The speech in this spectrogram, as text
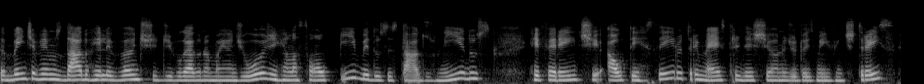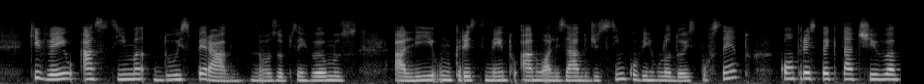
Também tivemos dado relevante divulgado na manhã de hoje em relação ao PIB dos Estados Unidos, referente ao terceiro trimestre deste ano de 2023, que veio acima do esperado. Nós observamos ali um crescimento anualizado de 5,2%, contra a expectativa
